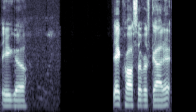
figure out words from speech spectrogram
There you go. Jay Crossovers got it.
